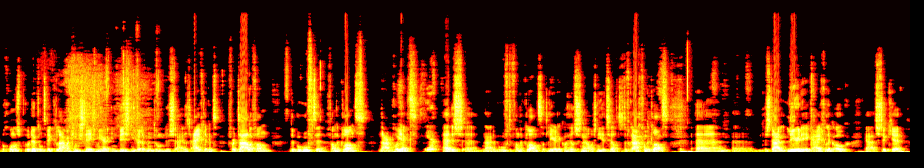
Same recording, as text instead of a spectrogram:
begon als productontwikkelaar, maar ging steeds meer in business development doen. Dus dat is eigenlijk het vertalen van de behoeften van de klant naar een project. Ja. Hè, dus uh, nou, de behoeften van de klant, dat leerde ik al heel snel, is niet hetzelfde als de vraag van de klant. Uh, uh, dus daar leerde ik eigenlijk ook ja, het stukje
